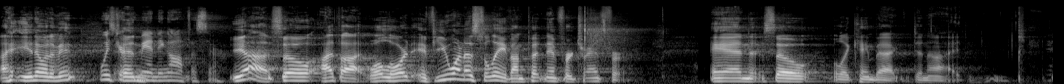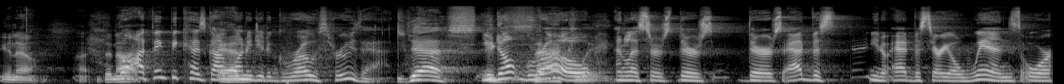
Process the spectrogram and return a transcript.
I, you know what I mean? with your And- commanding officer. yeah, so I thought, well, Lord, if you want us to leave, I'm putting in for a transfer. And so, well, it came back denied. You know, Uh, denied. Well, I think because God And- wanted you to grow through that. yes, You don't grow unless there's there's there's advers, you know adversarial wins or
